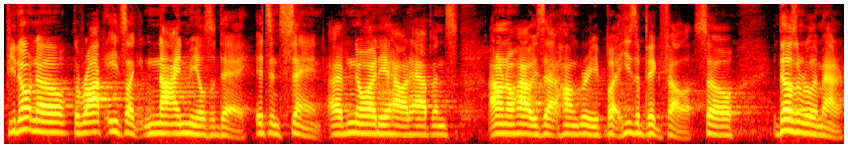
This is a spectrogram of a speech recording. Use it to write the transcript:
If you don't know, The Rock eats like nine meals a day. It's insane. I have no idea how it happens. I don't know how he's that hungry, but he's a big fella, so it doesn't really matter.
